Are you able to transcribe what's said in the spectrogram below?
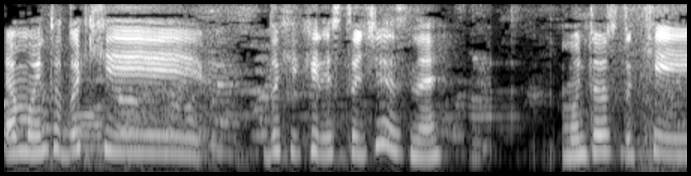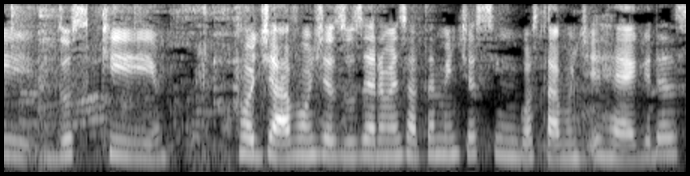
é muito do que do que Cristo diz, né? Muitos do que dos que rodeavam Jesus eram exatamente assim, gostavam de regras,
